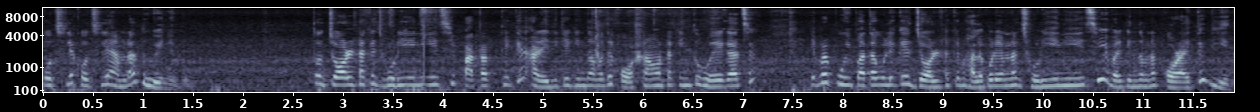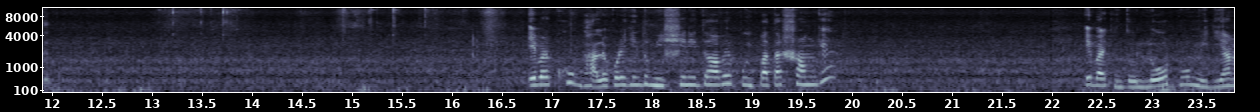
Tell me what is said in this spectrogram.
কচলে কচলে আমরা ধুয়ে নেব। তো জলটাকে ঝরিয়ে নিয়েছি পাতার থেকে, আর এদিকে কিন্তু আমাদের কষানোটা কিন্তু হয়ে গেছে। এবার পুঁই পাতাগুলিকে জলটাকে ভালো করে আমরা ঝরিয়ে নিয়েছি। এবার কিন্তু আমরা কড়াইতে দিয়ে দেব। এবার খুব ভালো করে কিন্তু মিশিয়ে নিতে হবে পুঁই পাতার সঙ্গে। এবার কিন্তু লো টু মিডিয়াম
